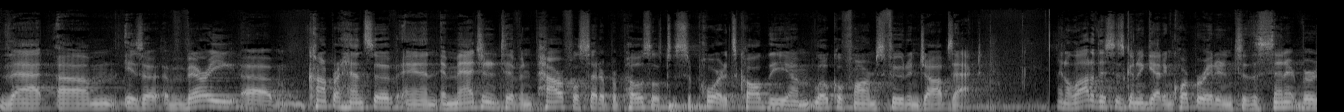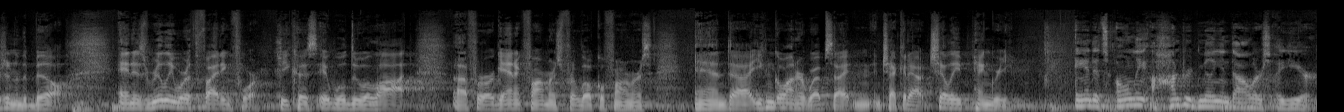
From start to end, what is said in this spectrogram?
that um, is a, a very um, comprehensive and imaginative and powerful set of proposals to support. It's called the um, Local Farms Food and Jobs Act. And a lot of this is going to get incorporated into the Senate version of the bill and is really worth fighting for because it will do a lot uh, for organic farmers, for local farmers. And uh, you can go on her website and, and check it out, Chellie Pingree. and it's only $100 million a year.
